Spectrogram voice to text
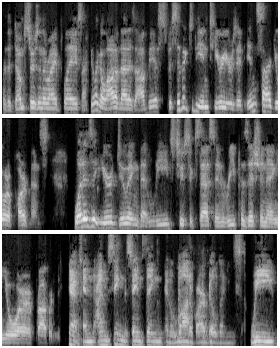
put the dumpsters in the right place. I feel like a lot of that is obvious. Specific to the interiors and inside your apartments, What is it you're doing that leads to success in repositioning your property? Yeah, and I'm seeing the same thing in a lot of our buildings. We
